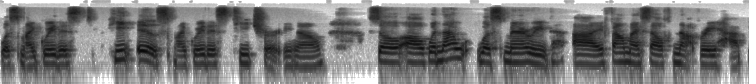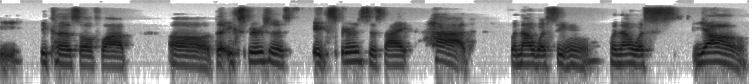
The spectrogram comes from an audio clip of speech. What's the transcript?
was my greatest he is my greatest teacher you know so uh, when i was married i found myself not very happy because of uh, uh, the experiences experiences i had when i was in when i was young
